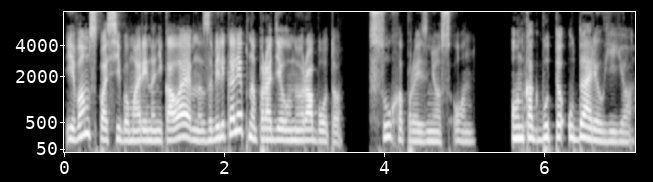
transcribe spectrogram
«И вам спасибо, Марина Николаевна, за великолепно проделанную работу», — сухо произнес он. Он как будто ударил ее.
